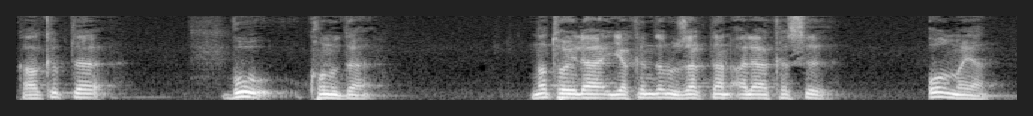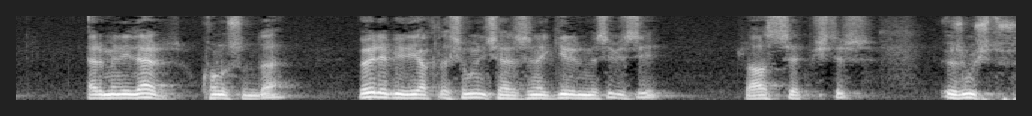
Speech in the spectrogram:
kalkıp da bu konuda NATO ile yakından uzaktan alakası olmayan Ermeniler konusunda böyle bir yaklaşımın içerisine girilmesi bizi rahatsız etmiştir, üzmüştür.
